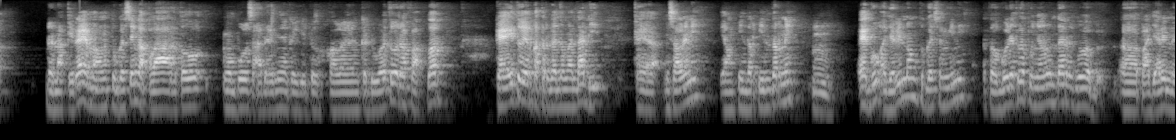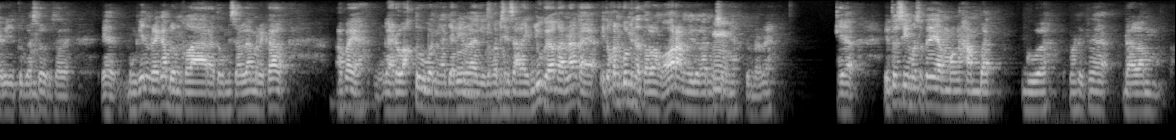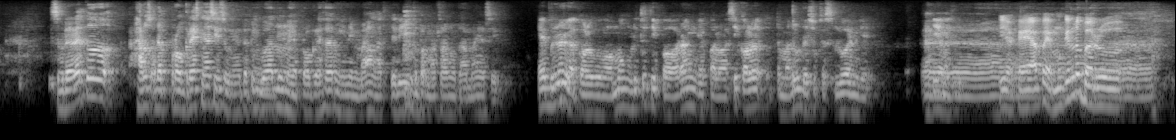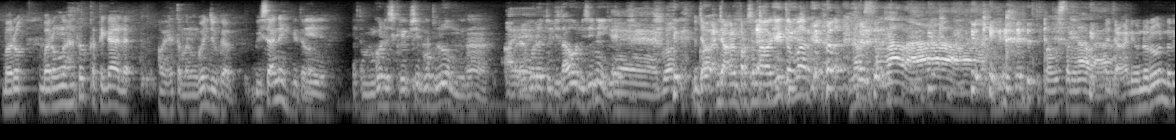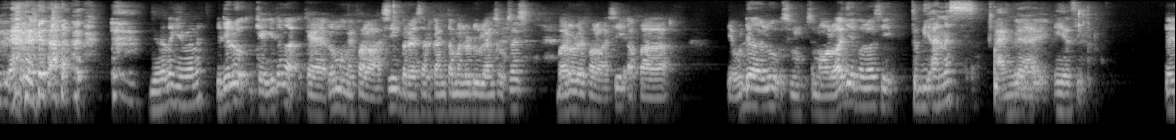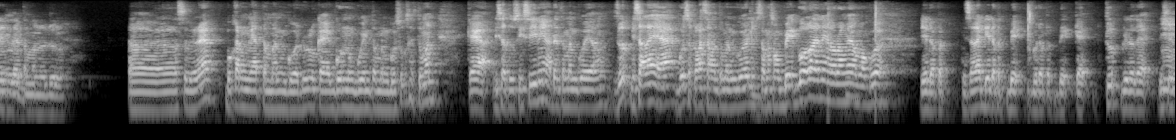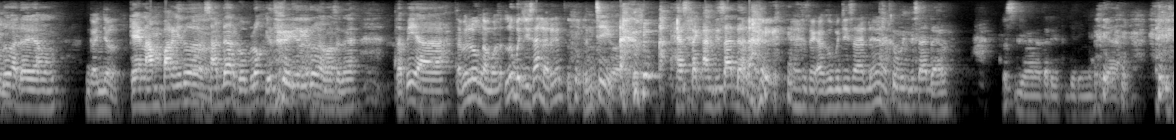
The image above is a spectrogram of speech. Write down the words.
dan akhirnya emang tugasnya nggak kelar atau ngumpul seadanya kayak gitu. Kalau yang kedua tuh ada faktor kayak itu yang ketergantungan tadi. Kayak misalnya nih yang pinter-pinter nih Hmm. eh gue ajarin dong tugas yang ini atau gue liat lah punya lu ntar gue pelajarin dari tugas lu misalnya. Ya mungkin mereka belum kelar atau misalnya mereka apa ya nggak ada waktu buat ngajarin Hmm. lah gitu. Nggak bisa disalahin juga karena kayak itu kan gue minta tolong orang gitu kan maksudnya sebenarnya. Ya itu sih maksudnya yang menghambat gue maksudnya dalam sebenarnya tuh harus ada progresnya sih sebenarnya tapi gue tuh Hmm. kayak progresnya minim banget jadi itu permasalahan utamanya sih Eh bener gak kalau gue ngomong lu tuh tipe orang evaluasi kalau teman lu udah sukses duluan gitu. Iya? Eh, Iya kayak apa ya? Mungkin lu baru eh, baru baru ngeh tuh ketika ada oh ya teman gue juga bisa nih gitu. loh. Iya. Ya, temen gue deskripsi gue belum gitu. Nah, Padahal iya. gue udah tujuh tahun di sini gitu. Eh, gue jangan jangan personal gitu, Mar. enam setengah lah, enam setengah lah. Eh, jangan diundur-undur. Gimana gimana? Jadi lu kayak gitu nggak? Kayak lu mengevaluasi berdasarkan temen lu dulu yang sukses, baru lu evaluasi apa ya udah lu sem- semau lu aja evaluasi to be honest anjay iya sih jadi Hmm. lihat temen lu dulu eh sebenarnya bukan ngeliat teman gue dulu kayak gue nungguin teman gue sukses cuman kayak di satu sisi nih ada teman gue yang zlep misalnya ya gue sekelas sama teman gue nih sama-sama bego lah nih orangnya sama gue dia dapat misalnya dia dapat B gue dapat D kayak zlep gitu kayak di situ Hmm. ada yang ganjel. kayak nampar gitu Hmm. sadar goblok gitu gitu gitu lah Hmm. maksudnya. Tapi ya tapi lu nggak mau lu benci sadar kan? Benci kok hashtag anti sadar. Hashtag aku benci sadar. Aku benci sadar terus gimana tadi itu jadinya? Ya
